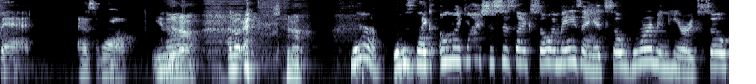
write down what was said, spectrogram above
bad as well. You know? Yeah. yeah. Yeah, it was like, oh my gosh, this is like so amazing. It's so warm in here. It's so,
